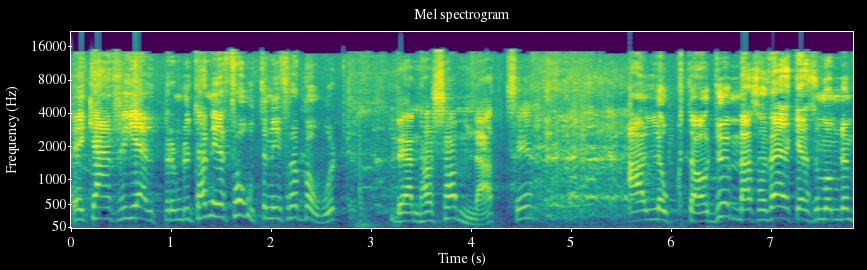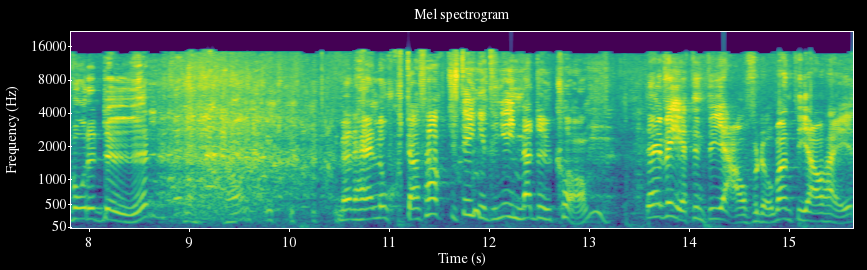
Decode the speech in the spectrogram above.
Det kanske hjälper om du tar ner foten ifrån bordet. Den har somnat, se. All luktar och döma så verkar det som om den vore död. Men här luktar faktiskt ingenting innan du kom. Det vet inte jag för då var inte jag här.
